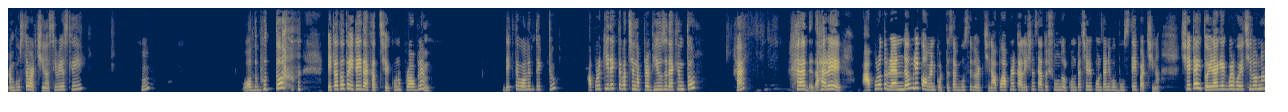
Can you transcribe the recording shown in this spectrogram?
আমি বুঝতে পারছি না সিরিয়াসলি হুম? অদ্ভুত তো। এটা তো তো এটাই দেখাচ্ছে, কোনো প্রবলেম দেখতে বলেন তো একটু। আপনারা কি দেখতে পাচ্ছেন? আপনার ভিউজে দেখেন তো। হ্যাঁ? হ্যাঁ আরে আপুরা তো র্যান্ডমলি কমেন্ট করতেছে, আমি বুঝতে পারছি না। আপু, আপনার কালেকশন এত সুন্দর, কোনটা ছেড়ে কোনটা নিব বুঝতেই পারছি না। সেটাই তো, এর আগে একবার হয়েছিল না?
